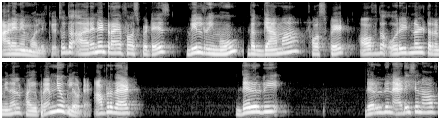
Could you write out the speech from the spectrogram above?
RNA molecule. So the RNA triphosphatase will remove the gamma phosphate of the original terminal 5 prime nucleotide. After that there will be there will be an addition of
